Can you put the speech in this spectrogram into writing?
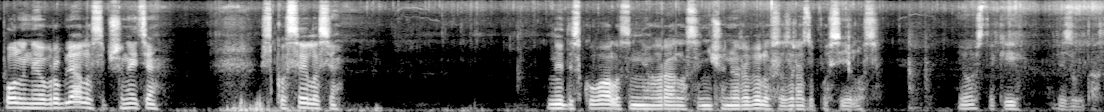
поле не оброблялося, пшениця скосилася, не дискувалося, не горалося, нічого не робилося, зразу посіялося. І ось такий результат.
